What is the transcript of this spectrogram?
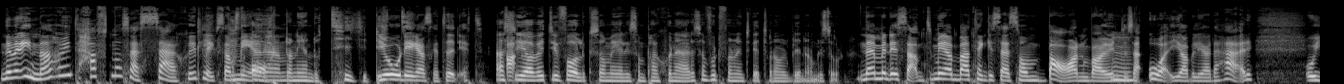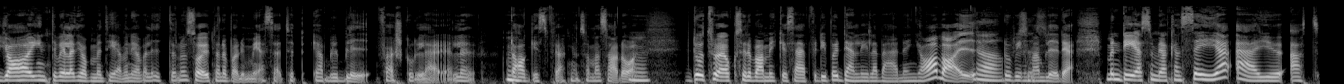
Nej, men innan har jag inte haft något så här särskilt. Liksom, Fast mer 18 än... är ändå tidigt. Jo, det är ganska tidigt. Alltså Ja. jag vet ju folk som är liksom pensionärer som fortfarande inte vet vad de vill bli när de blir stor. Nej men det är sant, men jag bara tänker så här, som barn var jag ju Mm. inte så här, åh jag vill göra det här. Och jag har inte velat jobba med tv när jag var liten och så, utan det var det mer så här, typ jag vill bli förskollärare eller Mm. dagisfröken som man sa då. Då tror jag också det var mycket så här, för det var den lilla världen jag var i. Ja, då vill precis. man bli det. Men det som jag kan säga är ju att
